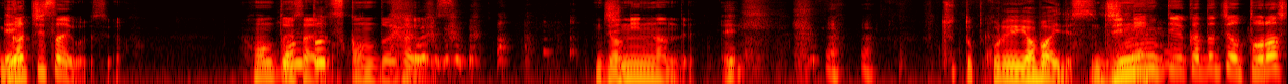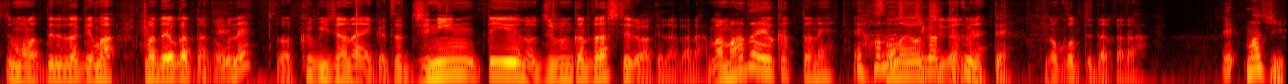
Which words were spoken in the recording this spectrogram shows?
え？ガチ最後ですよ本当に最後ですか？本当に最後です辞任なんでちょっとこれやばいです辞任っていう形を取らせてもらってるだけ、まあ、まだよかったのかもね。その首じゃないか。その辞任っていうのを自分から出してるわけだから。まあ、まだよかったね。え話違ってくるって？ね、残ってたから。えマジ？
